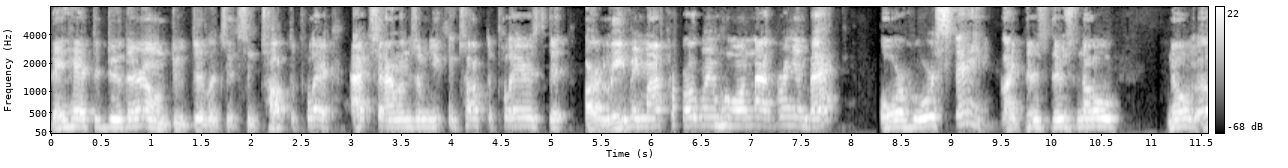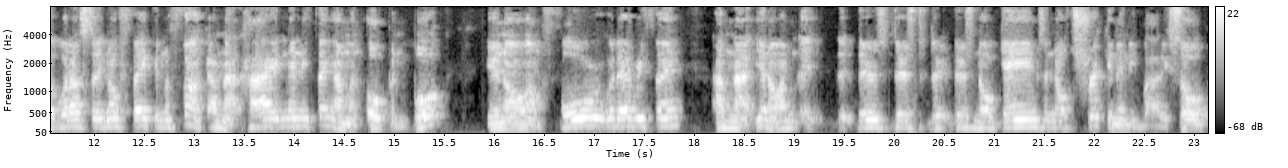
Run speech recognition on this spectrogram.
They had to do their own due diligence and talk to players. I challenge them. You can talk to players that are leaving my program who I'm not bringing back or who are staying. Like there's there's no no uh, what I say no faking the funk. I'm not hiding anything. I'm an open book. You know, I'm forward with everything. I'm not. You know, I'm eh, there's there's there, there's no games and no tricking anybody. So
